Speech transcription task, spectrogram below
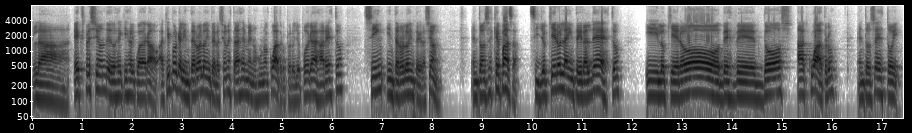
la, expresión de 2x al cuadrado. Aquí porque el intervalo de integración está desde menos 1 a 4, pero yo podría dejar esto sin intervalo de integración. Entonces, ¿qué pasa? Si yo quiero la integral de esto y lo quiero desde 2 a 4, entonces estoy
